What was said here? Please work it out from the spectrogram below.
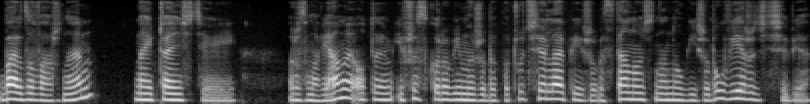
bardzo ważnym. Najczęściej rozmawiamy o tym i wszystko robimy, żeby poczuć się lepiej, żeby stanąć na nogi, żeby uwierzyć w siebie,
